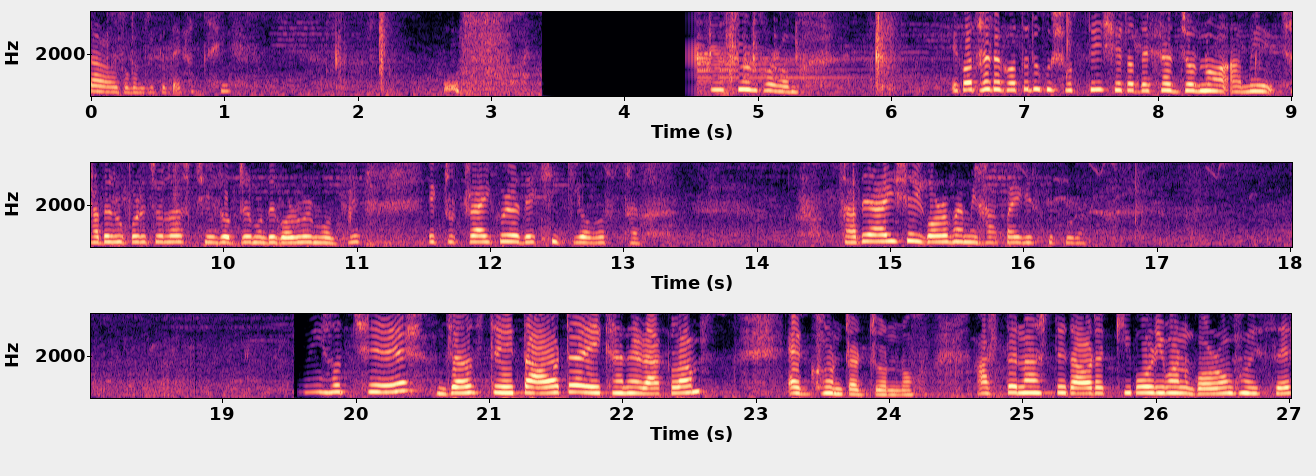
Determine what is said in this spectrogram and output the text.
দাঁড়াও তোমাদেরকে দেখাচ্ছি। প্রচুর গরম। এই কথাটা কতটুকু সত্যি, সেটা দেখার জন্য আমি ছাদের উপরে চলে আসছি, রোদ্রের মধ্যে, গরমের মধ্যে। একটু ট্রাই করে দেখি কি অবস্থা। ছাদে আই, সেই গরমে আমি হাঁপাই গেছি পুরো। আমি হচ্ছে জাস্ট এই তাওয়াটা এখানে রাখলাম। এক ঘণ্টার জন্য। আসতে না আসতে তাওয়াটা কী পরিমাণ গরম হয়েছে?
